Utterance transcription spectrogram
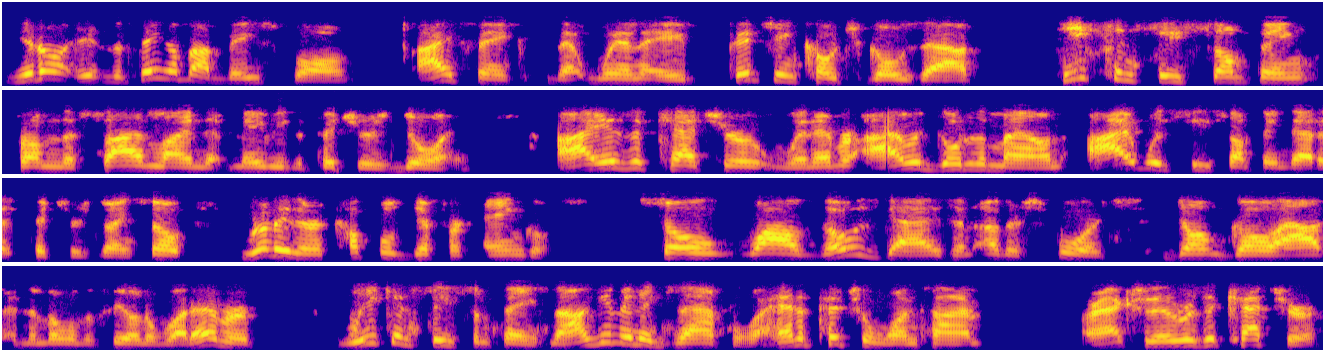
you know, the thing about baseball, I think that when a pitching coach goes out, he can see something from the sideline that maybe the pitcher is doing. I, as a catcher, whenever I would go to the mound, I would see something that a pitcher is doing. So really, there are a couple different angles. So while those guys in other sports don't go out in the middle of the field or whatever, we can see some things. Now, I'll give you an example. I had a pitcher one time, or actually, there was a catcher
